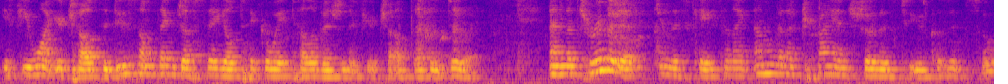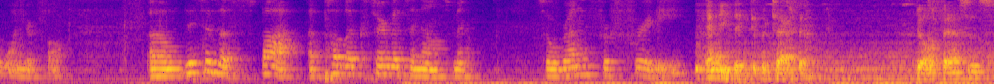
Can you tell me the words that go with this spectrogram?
If you want your child to do something, just say you'll take away television if your child doesn't do it. And the Charybdis in this case, and I am going to try and show this to you because it's so wonderful. Um, this is a spot, a public service announcement. So run for free. Anything to protect them build fences,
